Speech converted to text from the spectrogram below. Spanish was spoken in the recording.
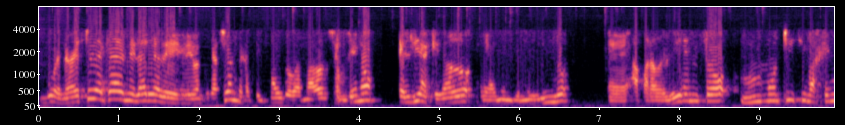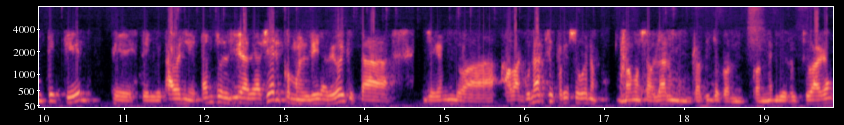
Bueno, estoy acá en el área de, vacunación del Hospital Gobernador Centeno. El día ha quedado realmente muy lindo. Eh, ha parado el viento, muchísima gente que este, ha venido tanto el día de ayer como el día de hoy que está llegando a, vacunarse, por eso bueno, vamos a hablar un ratito con, con Nelly Ruchuaga,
